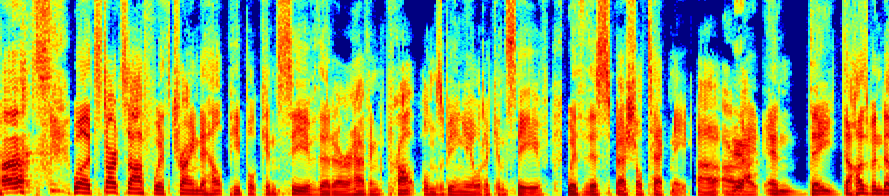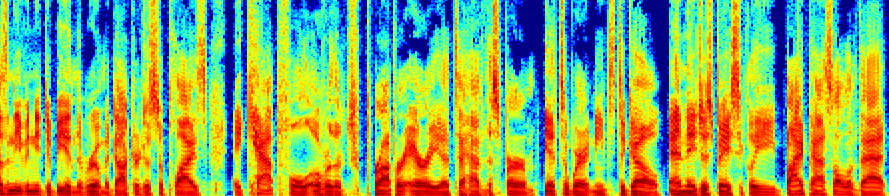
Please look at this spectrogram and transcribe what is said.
Uh, Well, it starts off with trying to help people conceive that are having problems being able to conceive with this special technique. Uh, all right, Yeah. and they the husband doesn't even need to be in the room. A doctor just applies a capful over the proper area to have the sperm get to where it needs to go, and they just basically bypass all of that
